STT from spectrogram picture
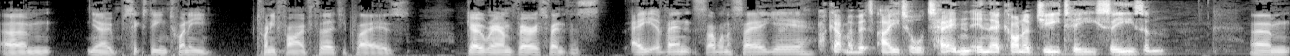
um, you know, 16, 20, 25, 30 players go around various events. There's eight events, I want to say, a year. I can't remember if it's eight or ten in their kind of GT season. Um,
